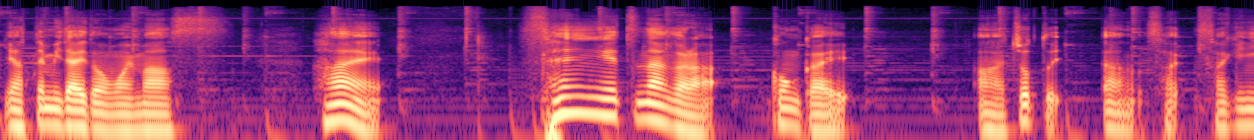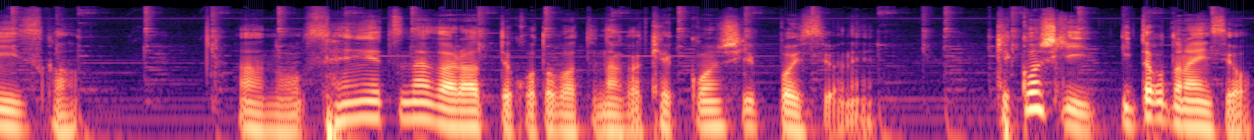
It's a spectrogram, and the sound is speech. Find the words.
やってみたいと思います。はい。僭越ながら、今回、あ、ちょっと、あの、先にいいですか？あの、僭越ながらって言葉ってなんか結婚式っぽいですよね。結婚式行ったことないんですよ。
